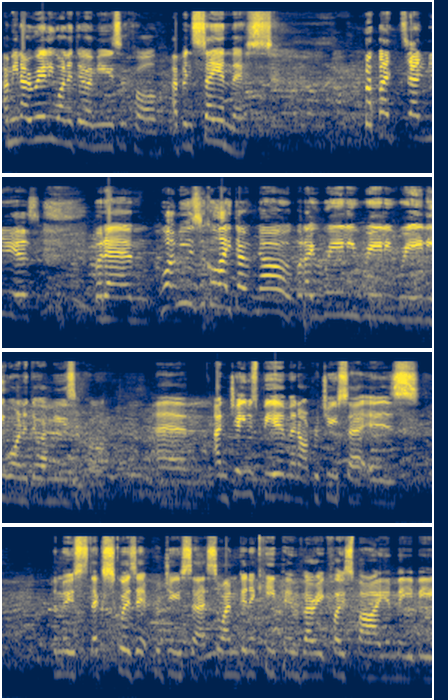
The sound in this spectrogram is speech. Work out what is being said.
I mean, I really want to do a musical. I've been saying this like 10 years. But um, what musical, I don't know, but I really, really, really want to do a musical. Um, and James Bierman, our producer, is the most exquisite producer, so I'm going to keep him very close by and maybe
